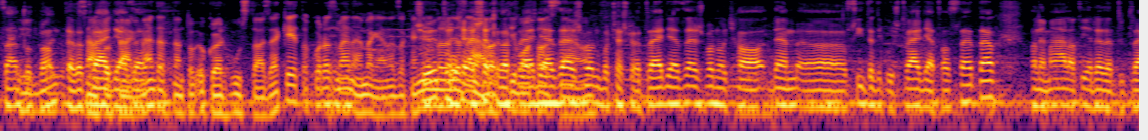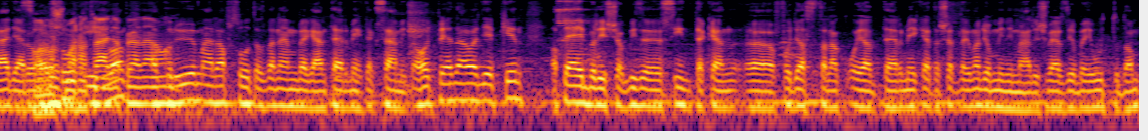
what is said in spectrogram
Szántott Így van, meg. tehát a szántották be, tehát nem tudom, ökör húzta az ekét, akkor az már nem vegán ez a kenyér, Sőt, mert hogyha az esetleg a trágyázásban, bocsáss meg, a trágyázásban, hogyha nem uh, szintetikus trágyát használtál, hanem állati eredetű trágyáról Szarvasmarha így trágya van, például. akkor ő már abszolút azban nem vegán terméknek számít. Ahogy például egyébként a tejből is csak bizonyos szinteken uh, fogyasztanak olyan terméket, esetleg nagyon minimális verzióban, úgy tudom,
